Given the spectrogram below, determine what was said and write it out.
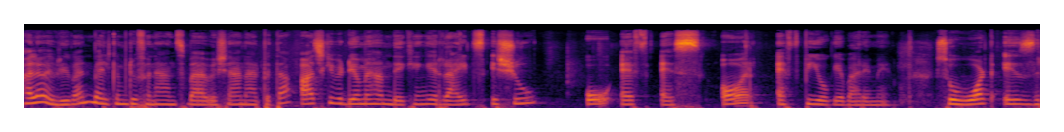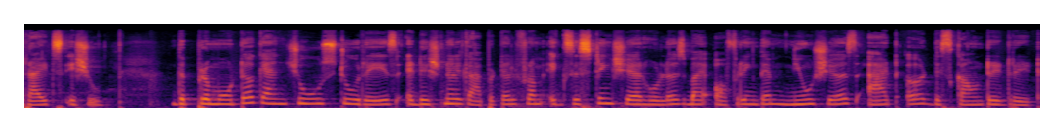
Hello everyone welcome to finance by Vishan Arpita आज की वीडियो में हम देखेंगे rights issue O F S और एफ़ पी ओ के बारे में। So what is rights issue the promoter can choose to raise additional capital from existing share holders by offering them new shares at a discounted rate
